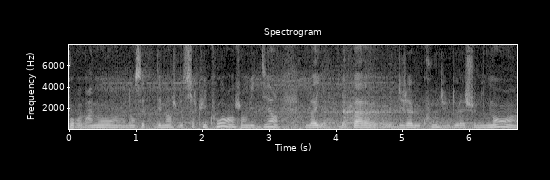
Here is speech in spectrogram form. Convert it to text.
pour vraiment dans cette démarche de circuit court, hein, j'ai envie de dire. Là, il n'y a, pas déjà le coût de l'acheminement.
